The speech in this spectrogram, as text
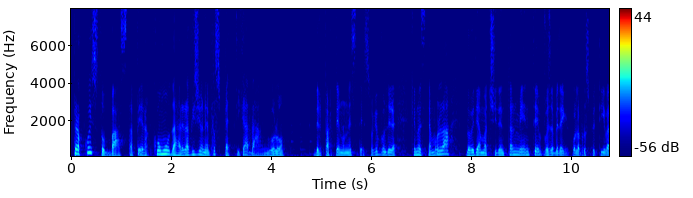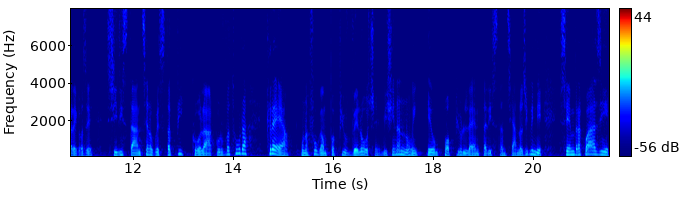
però questo basta per accomodare la visione prospettica ad angolo del Partenone stesso, che vuol dire che noi stiamo là, lo vediamo accidentalmente, voi sapete che con la prospettiva le cose si distanziano, questa piccola curvatura crea una fuga un po' più veloce vicino a noi e un po' più lenta distanziandosi, quindi sembra quasi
